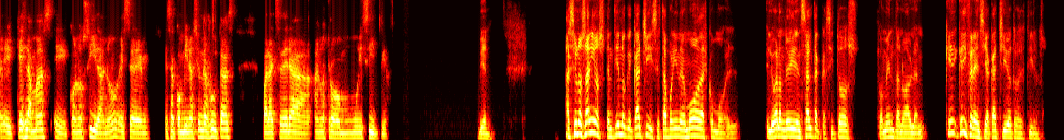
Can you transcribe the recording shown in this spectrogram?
eh, que es la más eh, conocida, ¿no? esa combinación de rutas para acceder a, nuestro municipio. Bien. Hace unos años entiendo que Cachi se está poniendo de moda, es como el, lugar donde hoy en Salta casi todos comentan o hablan. ¿Qué, diferencia Cachi de otros destinos?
